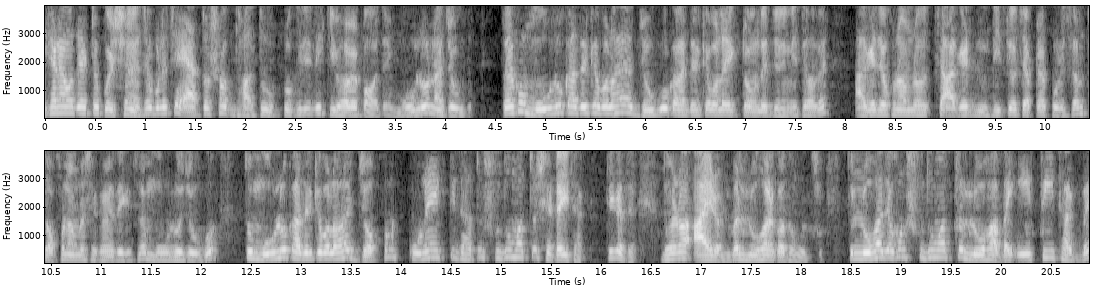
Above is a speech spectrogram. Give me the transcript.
এখানে আমাদের একটা কোয়েশ্চেন আছে, বলেছে এত সব ধাতু প্রকৃতিতে কীভাবে পাওয়া যায়? মৌল না যৌগ? দেখো মৌল কাদেরকে বলা হয় যৌগ কাদেরকে বলা হয় একটু আমাদের জেনে নিতে হবে। আগে যখন আমরা হচ্ছে আগের দ্বিতীয় চ্যাপ্টার পড়েছিলাম, তখন আমরা সেখানে দেখেছিলাম মৌল যৌগ। তো মৌল কাদেরকে বলা হয় যখন কোনো একটি ধাতু শুধুমাত্র সেটাই থাকে, ঠিক আছে? ধরে নাও আয়রন বা লোহার কথা বলছি। তো লোহা যখন শুধুমাত্র লোহা বা এফই থাকবে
